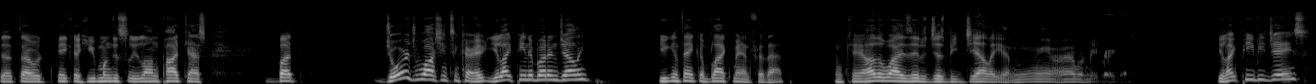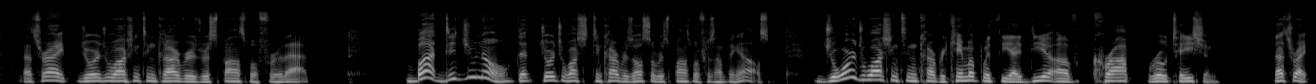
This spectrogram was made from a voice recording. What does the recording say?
that, that would make a humongously long podcast. But George Washington Carver, you like peanut butter and jelly? You can thank a black man for that. Okay. Otherwise, it would just be jelly, and you know, that wouldn't be very good. You like PBJs? That's right. George Washington Carver is responsible for that. But did you know that George Washington Carver is also responsible for something else? George Washington Carver came up with the idea of crop rotation. That's right.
